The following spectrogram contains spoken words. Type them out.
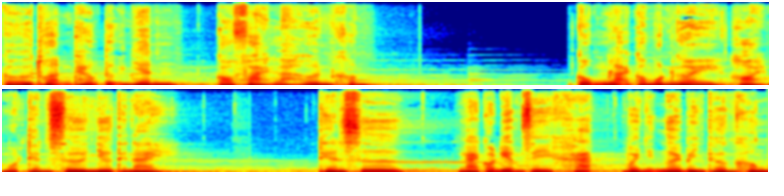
cứ thuận theo tự nhiên có phải là hơn không? Cũng lại có một người hỏi một thiền sư như thế này. Thiền sư, ngài có điểm gì khác với những người bình thường không?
